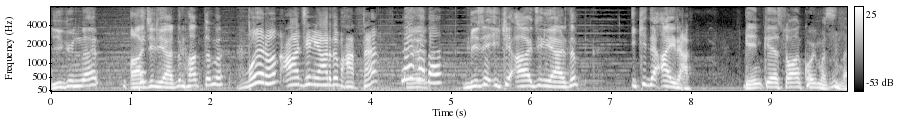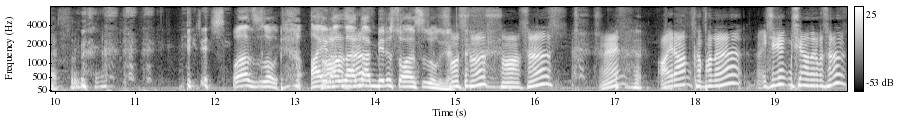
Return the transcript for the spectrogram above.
İyi günler. Acil yardım hattı mı? Buyurun acil yardım hattı. Merhaba. Bize iki acil yardım, iki de ayran. Benimki de soğan koymasınlar. Biri soğansız ol. Ayranlardan biri soğansız olacak. Sossuz, soğansız. Evet. Ayran kapalı. İçecek bir şey alır mısınız?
